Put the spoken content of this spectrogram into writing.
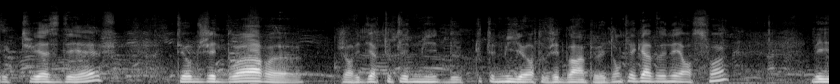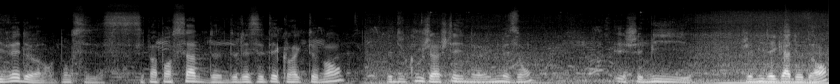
et que tu es SDF, tu es obligé de boire, euh, j'ai envie de dire toutes les demi-heures, tu es obligé de boire un peu. Et donc les gars venaient en soins, mais ils vivaient dehors. Donc c'est- pas pensable de, les aider correctement. Et du coup j'ai acheté une, maison et j'ai mis les gars dedans.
